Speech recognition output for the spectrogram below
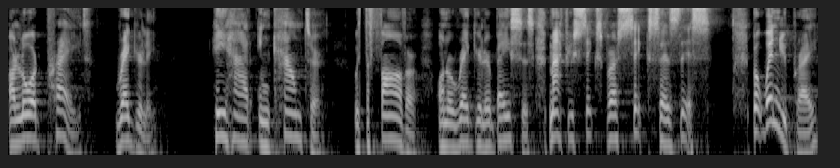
Our Lord prayed regularly. He had encounter with the Father on a regular basis. Matthew 6, verse 6 says this But when you pray,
